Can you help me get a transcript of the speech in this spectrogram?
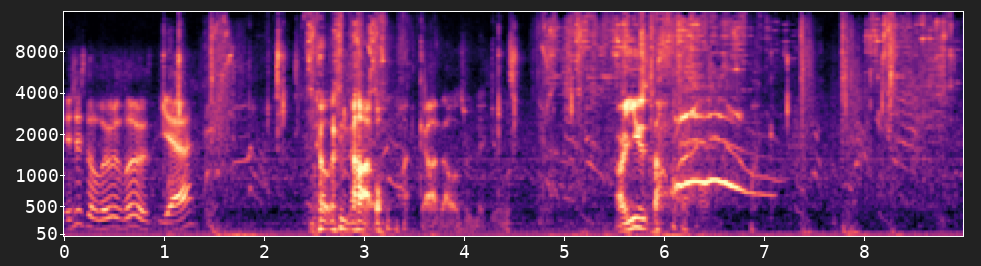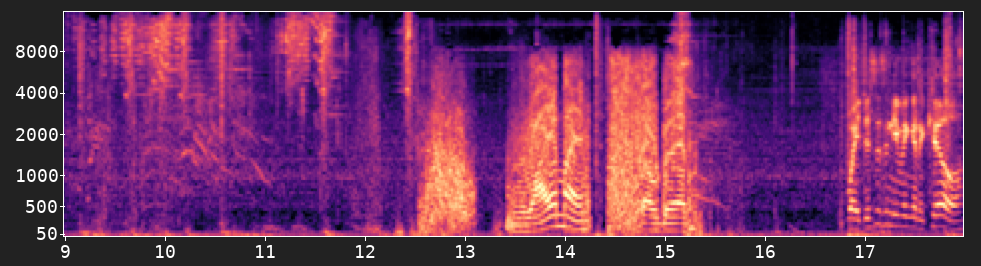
It's just a lose lose. Yeah. No, they're not. Oh my god, that was ridiculous. Are you? Why am I so good? Wait, this isn't even gonna kill.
